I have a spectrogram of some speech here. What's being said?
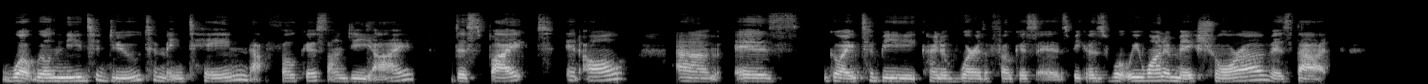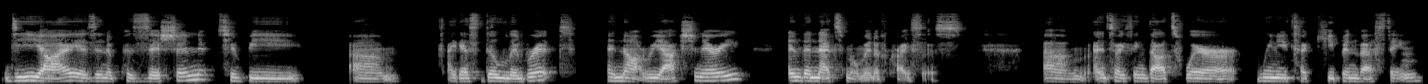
what we'll need to do to maintain that focus on DEI despite it all um, is going to be kind of where the focus is because what we want to make sure of is that DEI is in a position to be, um, I guess, deliberate and not reactionary in the next moment of crisis. Um, and so I think that's where we need to keep investing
